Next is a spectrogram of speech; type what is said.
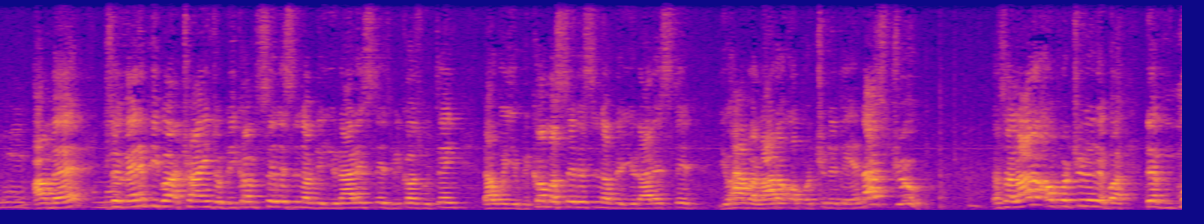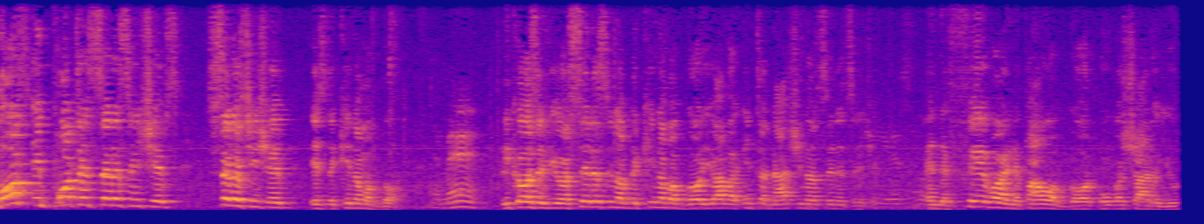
Amen. Amen. So many people are trying to become citizen of the United States because we think that when you become a citizen of the United States, you have a lot of opportunity. And that's true. There's a lot of opportunity, but the most important citizenships, citizenship is the kingdom of God. Amen. Because if you're a citizen of the kingdom of God, you have an international citizenship. And the favor and the power of God overshadow you.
